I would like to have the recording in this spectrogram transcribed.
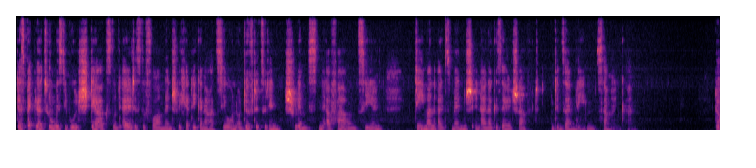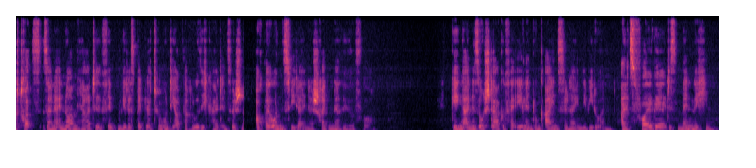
Das Bettlertum ist die wohl stärkste und älteste Form menschlicher Degeneration und dürfte zu den schlimmsten Erfahrungen zählen, die man als Mensch in einer Gesellschaft und in seinem Leben sammeln kann. Doch trotz seiner enormen Härte finden wir das Bettlertum und die Obdachlosigkeit inzwischen auch bei uns wieder in erschreckender Höhe vor. Gegen eine so starke Verelendung einzelner Individuen als Folge des männlichen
